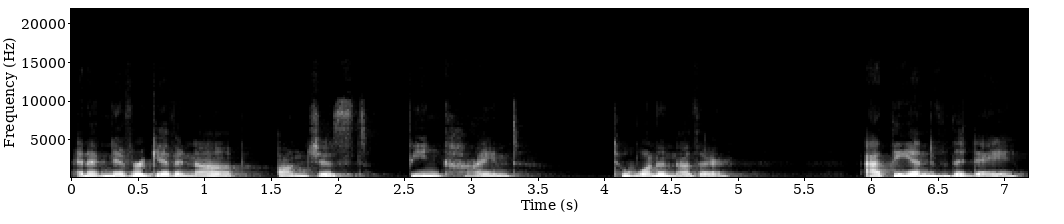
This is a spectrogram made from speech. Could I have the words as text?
And I've never given up on just being kind to one another. At the end of the day,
